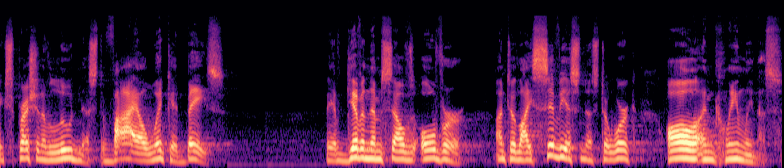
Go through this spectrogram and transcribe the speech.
expression of lewdness, vile, wicked, base. They have given themselves over unto lasciviousness to work all uncleanliness.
